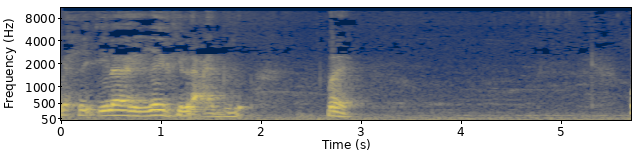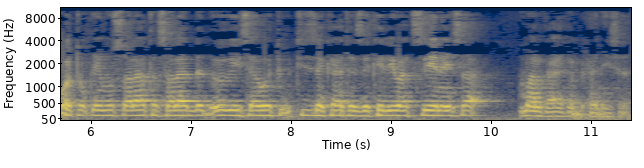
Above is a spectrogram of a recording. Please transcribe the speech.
wixii ilaahay heyrkii la caabudo. Wa tuqiimu salaata salaadaad oogeysaa wa tu'ti zakaata zakadii baad siinaysaa maalka ay ka bixinaysaa.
